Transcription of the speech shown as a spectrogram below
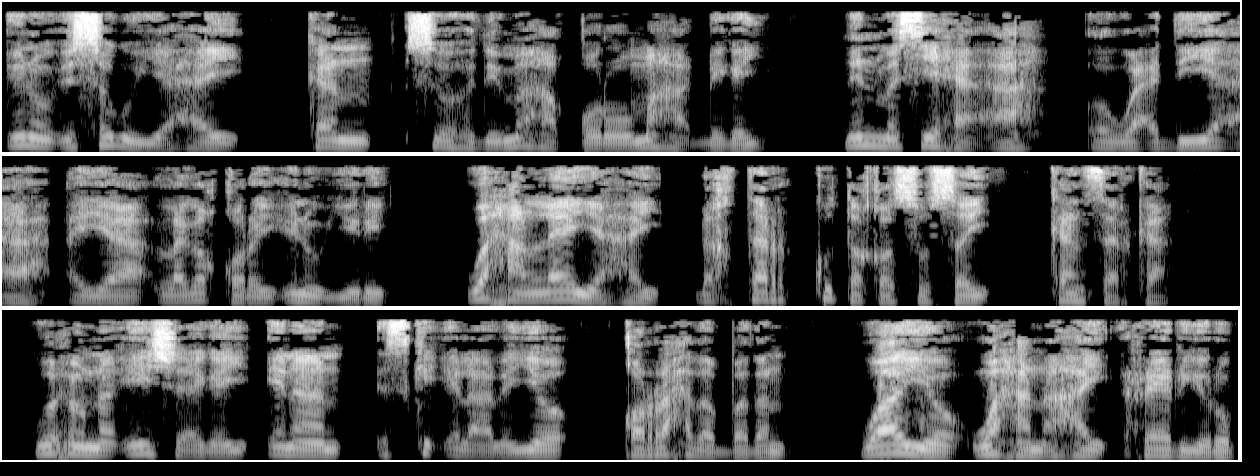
inuu isagu yahay kan sohdimaha quruumaha dhigay. Nin masiixa ah oo wacdiye ah ayaa laga qoray inuu yidhi waxaan leeyahay dhakhtar ku takhasusay kansarka. Wuxuuna ii sheegay inaan iska ilaaliyo qorraxda badan waayo waxaan ahay reer yurub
